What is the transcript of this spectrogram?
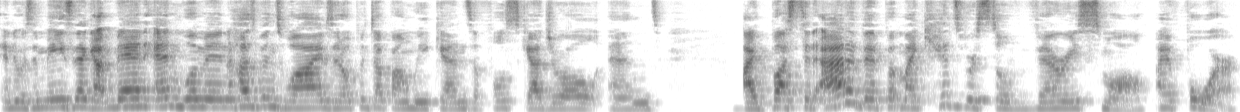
and it was amazing. I got men and women, husbands, wives. It opened up on weekends, a full schedule, and I busted out of it. But my kids were still very small. I have four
